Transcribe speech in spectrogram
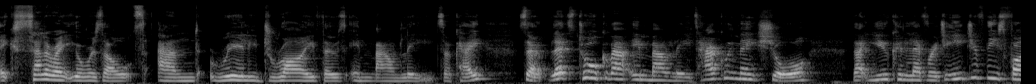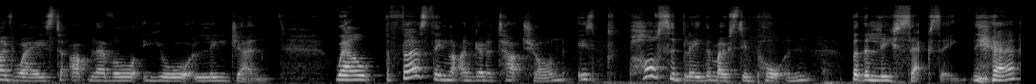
accelerate your results, and really drive those inbound leads. Okay, so let's talk about inbound leads. How can we make sure that you can leverage each of these five ways to up level your lead gen. Well, the first thing that I'm going to touch on is possibly the most important, but the least sexy. Yeah,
